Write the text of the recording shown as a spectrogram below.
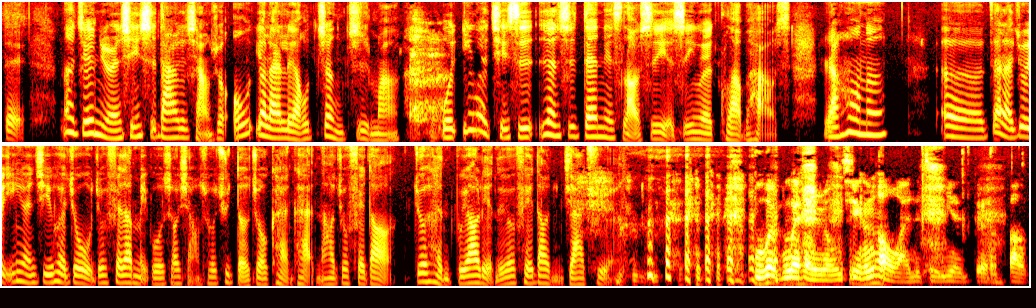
对。那今天女人心事，大家就想说，哦，要来聊政治吗？我因为其实认识 Dennis 老师也是因为 Clubhouse，然后呢。呃，再来就因缘机会，就我就飞到美国的时候，想说去德州看看，然后就飞到就很不要脸的，就飞到你家去。不会不会，很荣幸，很好玩的经验，对，很棒。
